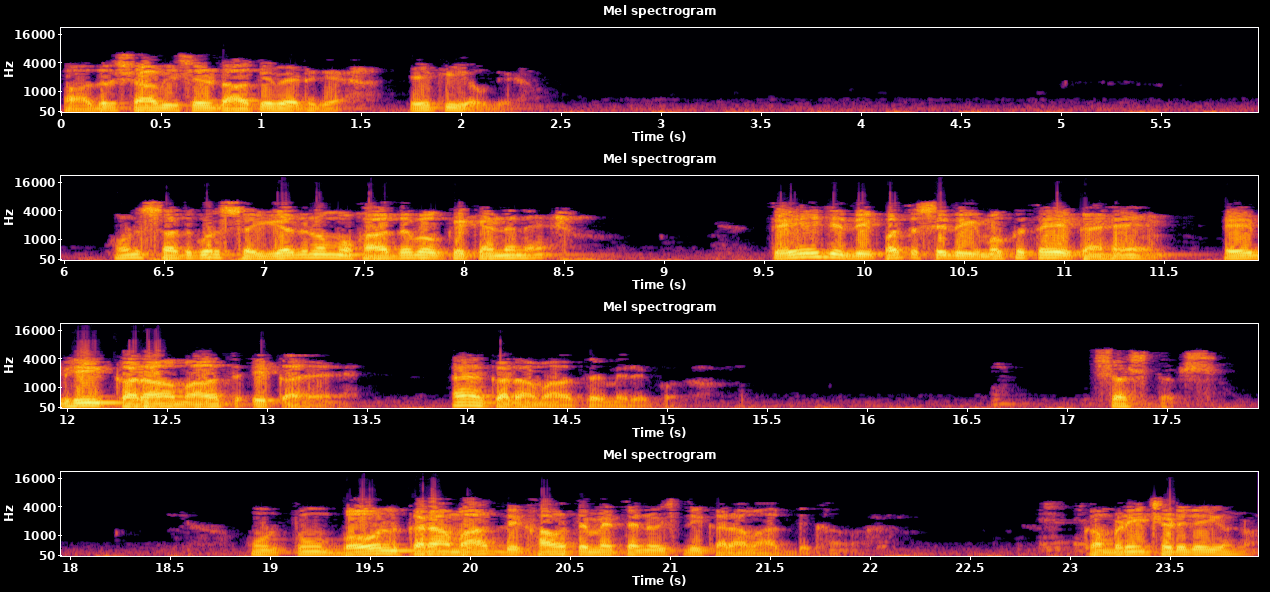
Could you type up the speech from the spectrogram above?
ਫਾਦਰ ਸ਼ਾਹ ਵੀ ਸਿਰ ਢਾ ਕੇ ਬੈਠ ਗਿਆ ਇਹ ਕੀ ਹੋ ਗਿਆ। ਹੁਣ ਸਤਗੁਰ ਸੈਦ ਨੂੰ ਮੁਖਾਦਬ ਹੋ ਕੇ ਕਹਿੰਦੇ ਨੇ, ਤੇਜ ਦੀਪਤ ਸਿਧੀ ਮੁਖ ਤੇ ਕਹੇ ਇਹ ਵੀ ਕਰਾਮਾਤ ਇੱਕ ਹੈ। ਇਹ ਕਰਾਮਾਤ ਹੈ ਮੇਰੇ ਕੋਲ। ਸ਼ਸਤਰ। ਹੁਣ ਤੂੰ ਬੋਲ ਕਰਾਮਾਤ ਦਿਖਾਓ ਤੇ ਮੈਂ ਤੈਨੂੰ ਇਸ ਦੀ ਕਰਾਮਾਤ ਦਿਖਾਵਾਂ। ਕੰਬਣੀ ਛਿੜ ਗਈ ਉਹਨਾਂ।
